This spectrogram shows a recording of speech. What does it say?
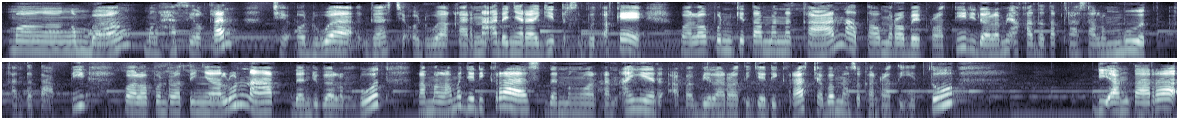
mengembang menghasilkan CO2 gas CO2 karena adanya ragi tersebut. Oke, walaupun kita menekan atau merobek roti di dalamnya akan tetap terasa lembut. Akan tetapi walaupun rotinya lunak dan juga lembut, lama-lama jadi keras dan mengeluarkan air. Apabila roti jadi keras, coba masukkan roti itu di antara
